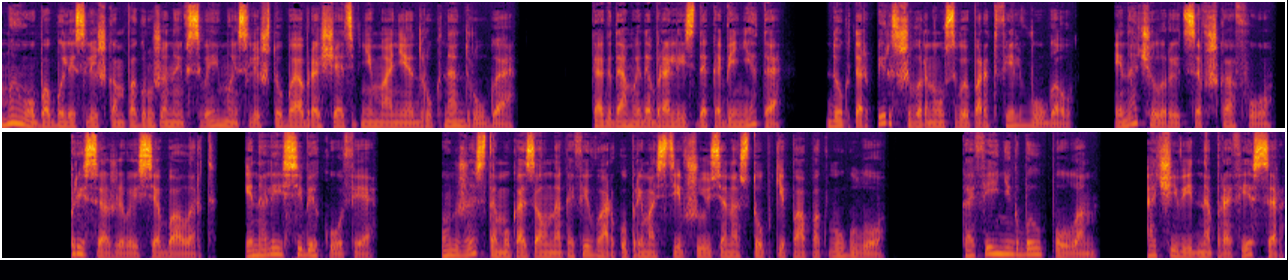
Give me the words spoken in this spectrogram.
Мы оба были слишком погружены в свои мысли, чтобы обращать внимание друг на друга. Когда мы добрались до кабинета, доктор Пирс швырнул свой портфель в угол и начал рыться в шкафу. «Присаживайся, Баллард, и налей себе кофе». Он жестом указал на кофеварку, примостившуюся на стопке папок в углу. Кофейник был полон. Очевидно, профессор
